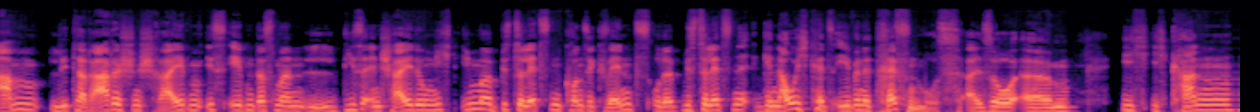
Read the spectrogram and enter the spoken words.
am literarischen Schreiben ist eben, dass man diese Entscheidung nicht immer bis zur letzten Konsequenz oder bis zur letzten Genauigkeitsebene treffen muss. Also ähm, ich, ich kann,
